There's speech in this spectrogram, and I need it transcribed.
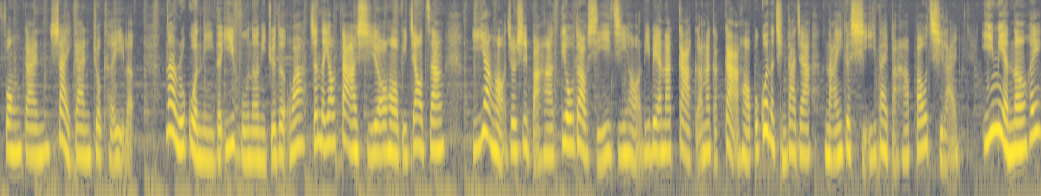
风干晒干就可以了。那如果你的衣服呢，你觉得哇，真的要大洗喽哈，比较脏，一样哦，就是把它丢到洗衣机哈，里边那嘎嘎那个嘎哈。不过呢，请大家拿一个洗衣袋把它包起来。以免呢，嘿，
